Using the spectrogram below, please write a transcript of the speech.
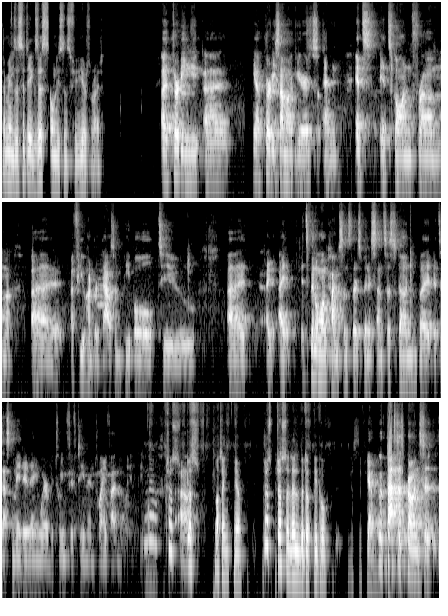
I mean, the city exists only since a few years, right? Uh, Thirty, uh, yeah, thirty some odd years, and it's it's gone from uh, a few hundred thousand people to. Uh, I, I, it's been a long time since there's been a census done, but it's estimated anywhere between 15 and 25 million people. Yeah, just Um, just nothing. Yeah, just just a little bit of people. Just a few. Yeah, the fastest growing, ci-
